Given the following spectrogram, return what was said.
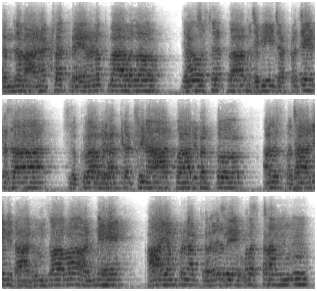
चन्द्रमा नक्षत्रेरणत्वावदो द्यौश्चत्वा पृथिवी च प्रचेतसा। शुक्रो बृहद्दक्षिणा त्वा विपत्तो अनुस्मधाजिगिताकुम् सोमो अग्निः। आयम् पृणक्त्वरसि उपस्थम्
